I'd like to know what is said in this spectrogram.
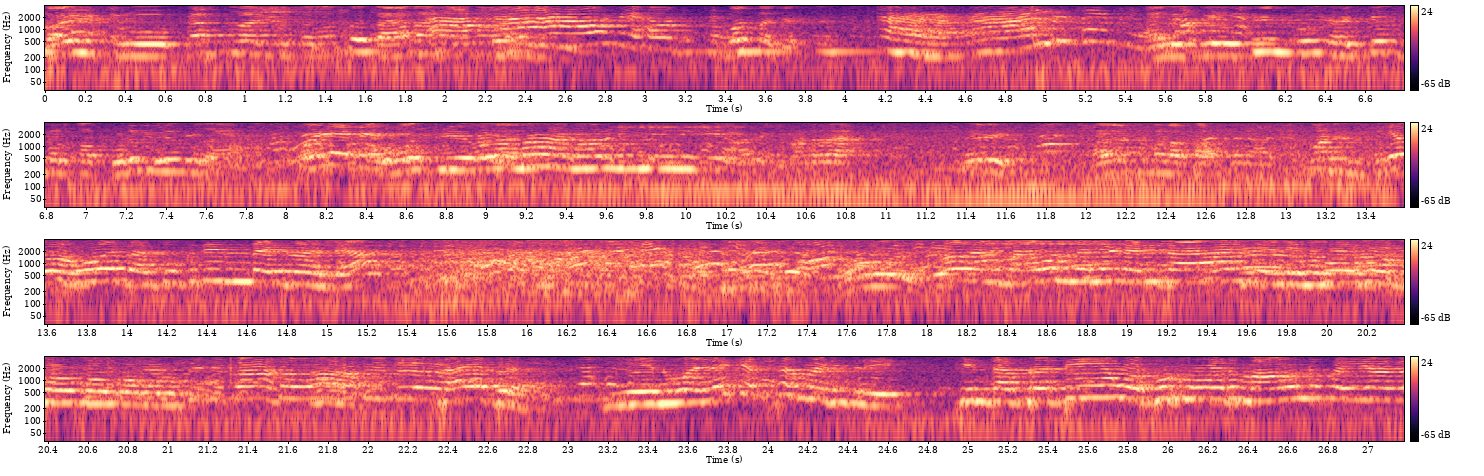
ರೈತರು ಕಷ್ಟದಾಗಿರ್ತಾರಂತ ದಾನ. ಗೊತ್ತಾಗತ್ತೆ. ಅಲ್ಲಿ ದೇಶಿನ ಹೋಗಿ ಕೊಡಿದ್ವಿ ಅಂದ್ರ. ಓದ್ತೀವಿ ಏಯ್ ಮಾಡಪ್ಪ. ಸುಖದಿಂದ ಇರೋಲ್ಲ ಮಾವನ ಮನೆ ಕರೀತಾ ಇದ್ದೇನೆ ಹೋಗ್ ಹೋಗ್ ಹೋಗ್ ಹೋಗ್ ಹೋಗ್ ಹೋಗ್. ಸಾಹೇಬ್ರ ಏನ್ ಒಳ್ಳೆ ಕೆಲಸ ಮಾಡಿದ್ರಿ? ಇಂತ ಪ್ರತಿ ಒಬ್ಬರು ಹೋದ ಮಾವನ ಕೈಯಾಗ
